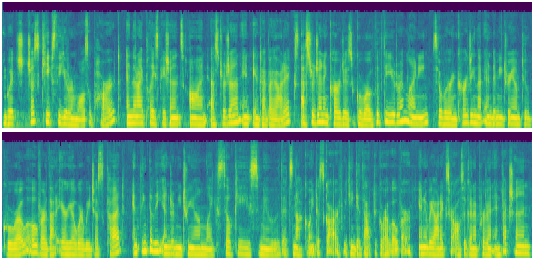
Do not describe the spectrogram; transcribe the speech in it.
which just keeps the uterine walls apart. And then I place patients on estrogen and antibiotics. Estrogen encourages growth of the uterine lining. So we're encouraging that endometrium to grow over that area where we just cut. And think of the endometrium like silky smooth. It's not going to scar if we can get that to grow over. Antibiotics are also going to prevent infection,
